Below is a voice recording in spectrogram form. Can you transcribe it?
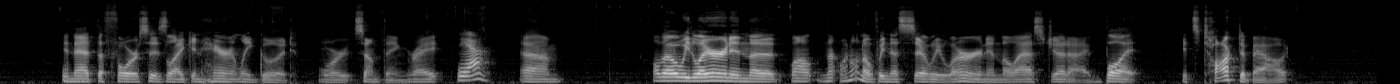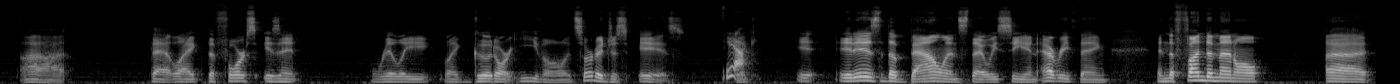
and that the force is like inherently good or something, right? Yeah. Um, although we learn in the well, not, I don't know if we necessarily learn in the Last Jedi, but it's talked about uh, that like the Force isn't really like good or evil. It sort of just is. Yeah. Like it it is the balance that we see in everything, and the fundamental uh,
